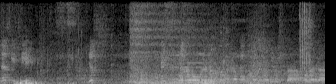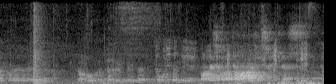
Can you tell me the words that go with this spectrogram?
はい、了解です。はい、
